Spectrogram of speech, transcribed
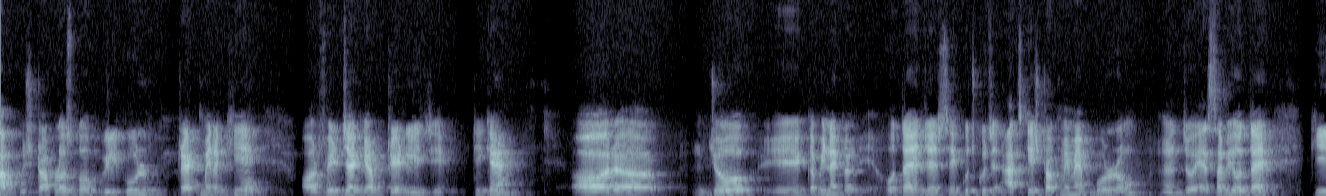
आप स्टॉप लॉस को बिल्कुल ट्रैक में रखिए और फिर जाके आप ट्रेड लीजिए। ठीक है? और जो कभी ना कभी होता है जैसे कुछ कुछ आज के स्टॉक में मैं बोल रहा हूँ जो ऐसा भी होता है कि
